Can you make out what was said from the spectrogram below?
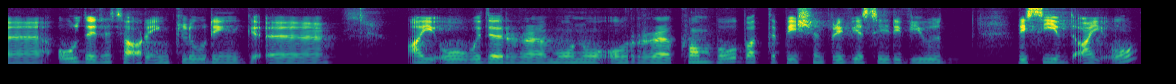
uh, all the data are including uh, IO, whether uh, mono or uh, combo, but the patient previously reviewed received IO.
